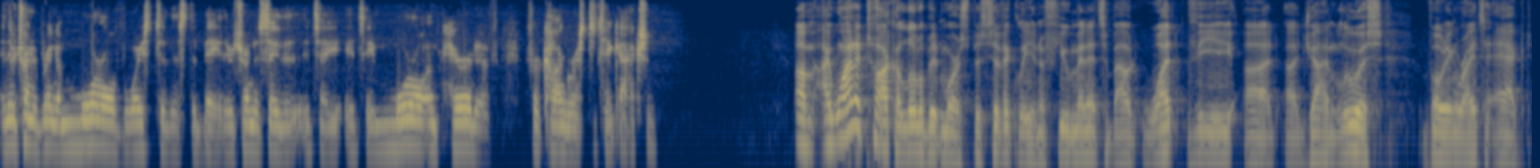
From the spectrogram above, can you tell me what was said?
and they're trying to bring a moral voice to this debate they're trying to say that it's a it's a moral imperative for congress to take action um, I want to talk a little bit more specifically in a few minutes about what the uh, uh, John Lewis Voting Rights Act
